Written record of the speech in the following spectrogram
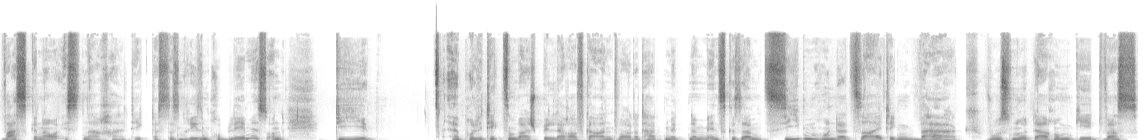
was genau ist nachhaltig, dass das ein Riesenproblem ist und die Politik zum Beispiel darauf geantwortet hat mit einem insgesamt 700-seitigen Werk, wo es nur darum geht, was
